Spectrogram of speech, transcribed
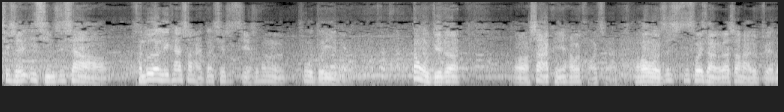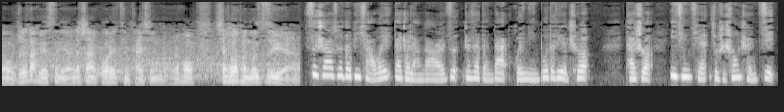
其实疫情之下，很多人离开上海，但其实也是他们迫不得已的。但我觉得，呃，上海肯定还会好起来。然后我之之所以想留在上海，就觉得我觉得大学四年在上海过还是挺开心的，然后享受了很多资源。四十二岁的毕小薇带着两个儿子正在等待回宁波的列车。他说，疫情前就是双城记。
